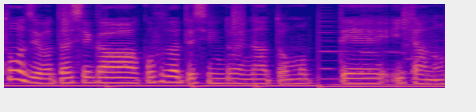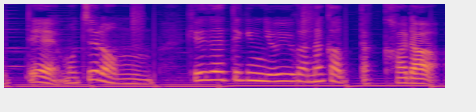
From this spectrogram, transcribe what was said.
当時私が子育てしんどいなと思っていたのってもちろん経済的に余裕がなかったから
